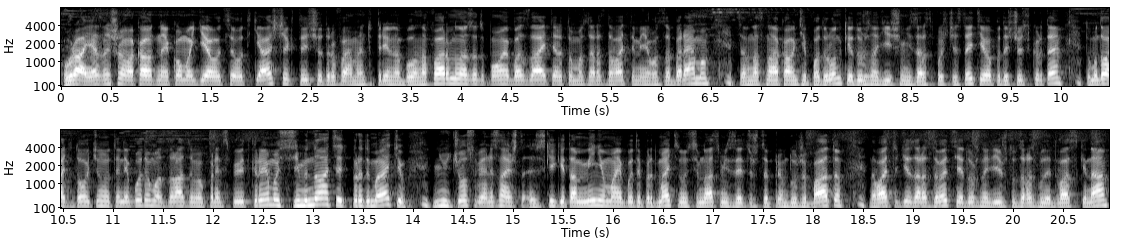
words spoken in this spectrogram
Ура, я знайшов аккаунт, на якому є оце от ящик, 1000 трофеїв мені тут рівно було нафармило за допомогою базлайтера, тому зараз давайте ми його заберемо. Це в нас на аккаунті подарунки. Дуже надіюсь, що мені зараз пощастить, і випаде щось круте. Тому давайте довго тягнути не будемо. Зразу ми, в принципі, відкриємо. 17 предметів. Нічого собі, я не знаю, скільки там мінімум має бути предметів. Ну, 17, мені здається, що це прям дуже багато. Давайте тоді зараз дивитися. Я дуже надіюсь, що тут зараз буде два скіна.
